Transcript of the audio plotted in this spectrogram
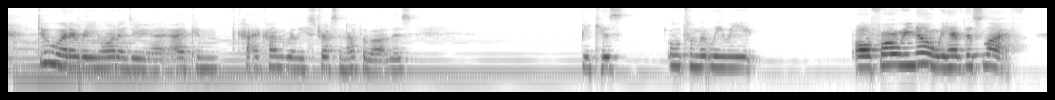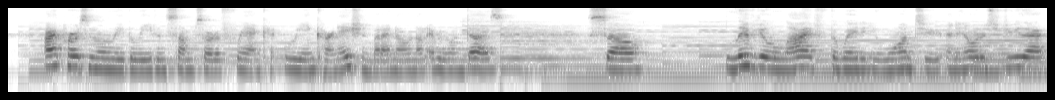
do whatever you want to do. I, I can I can't really stress enough about this because ultimately we all far we know we have this life. I personally believe in some sort of reinc- reincarnation, but I know not everyone does. So live your life the way that you want to, and in order to do that,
